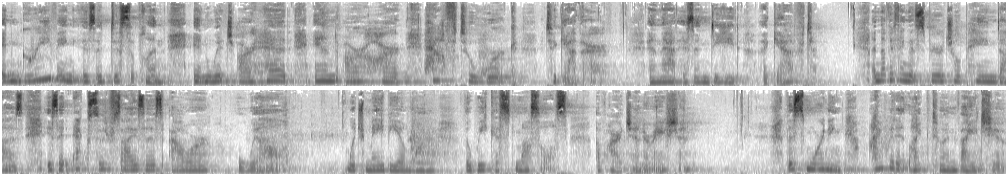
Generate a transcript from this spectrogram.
And grieving is a discipline in which our head and our heart have to work together. And that is indeed a gift. Another thing that spiritual pain does is it exercises our will, which may be among the weakest muscles of our generation. This morning, I would like to invite you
